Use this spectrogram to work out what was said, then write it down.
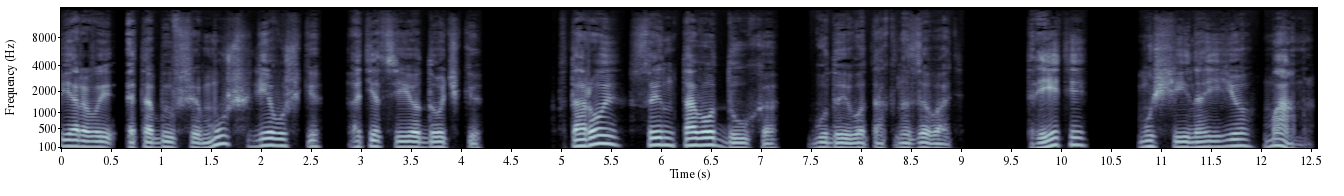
Первый — это бывший муж девушки, отец ее дочки. Второй — сын того духа, буду его так называть. Третий — мужчина ее мамы.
